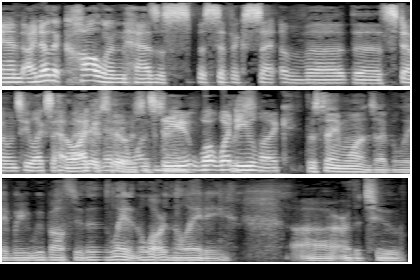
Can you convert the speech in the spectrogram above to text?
And I know that Colin has a specific set of uh, the stones he likes to have Oh, I do activated too. at It's the once. Do you? same. What What do you like? The same ones, I believe. We we both do. The lady, the Lord and the Lady uh, are the two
